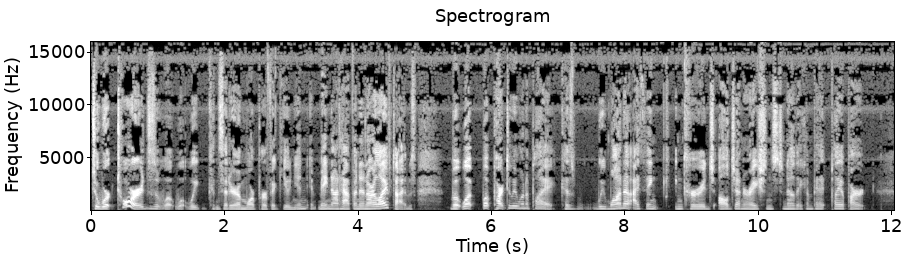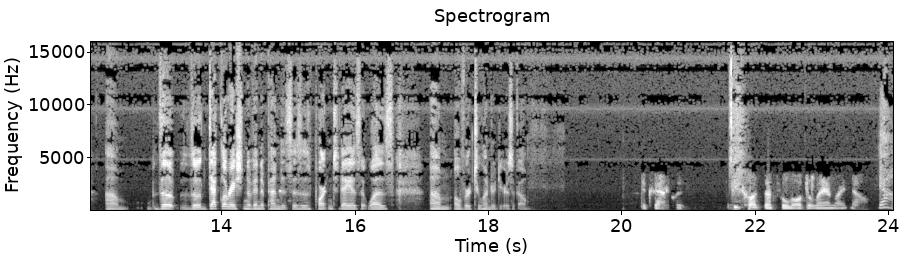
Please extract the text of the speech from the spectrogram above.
to work towards what, what we consider a more perfect union? It may not happen in our lifetimes, but what what part do we want to play? Because we want to, I think, encourage all generations to know they can pay, play a part. Um, the the Declaration of Independence is as important today as it was um, over 200 years ago. Exactly, because that's the law of the land right now. Yeah.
